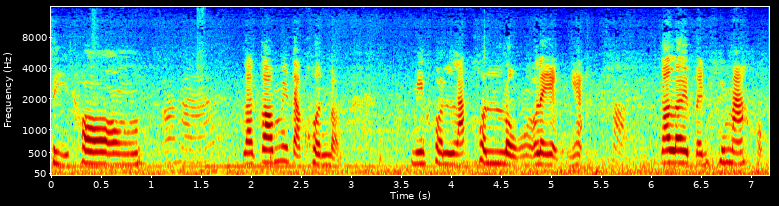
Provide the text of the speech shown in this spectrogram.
สีทอง อ่าฮะแล้วก็มีแต่คนแบบ มีคนรักคนหลงอะไรอย่างเงี้ย ค่ะ ก็เลยเป็นที่มาของ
